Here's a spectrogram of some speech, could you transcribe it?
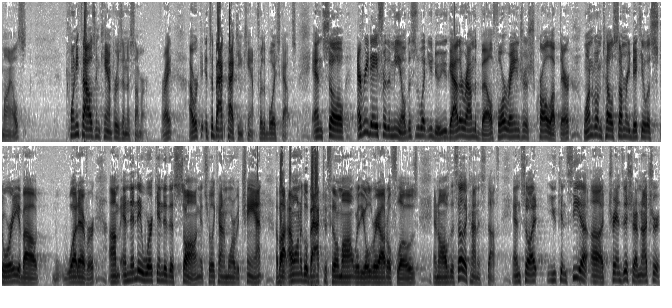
miles, 20,000 campers in a summer, right? I worked, it's a backpacking camp for the Boy Scouts. And so every day for the meal, this is what you do. You gather around the bell, four rangers crawl up there. One of them tells some ridiculous story about whatever. Um, and then they work into this song. It's really kind of more of a chant about, I want to go back to Philmont where the old Rayado flows and all of this other kind of stuff. And so I, you can see a, a, transition. I'm not sure.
